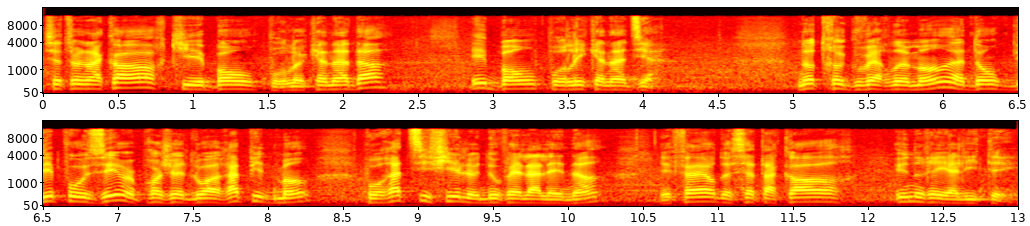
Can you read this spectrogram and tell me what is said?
C'est un accord qui est bon pour le Canada et bon pour les Canadiens. Notre gouvernement a donc déposé un projet de loi rapidement pour ratifier le nouvel ALENA et faire de cet accord une réalité.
